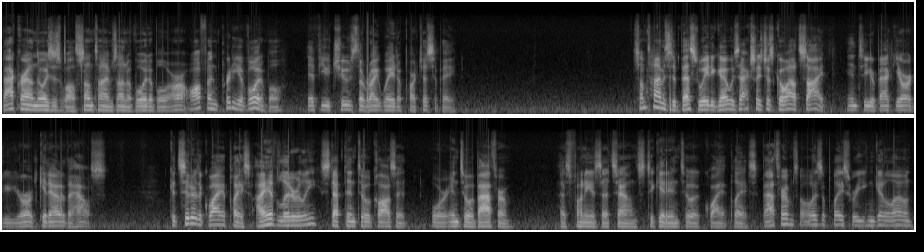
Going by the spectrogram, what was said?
Background noises, while sometimes unavoidable, are often pretty avoidable if you choose the right way to participate. Sometimes the best way to go is actually just go outside into your backyard, your yard, get out of the house. Consider the quiet place. I have literally stepped into a closet or into a bathroom, as funny as that sounds, to get into a quiet place. Bathroom's always a place where you can get alone.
